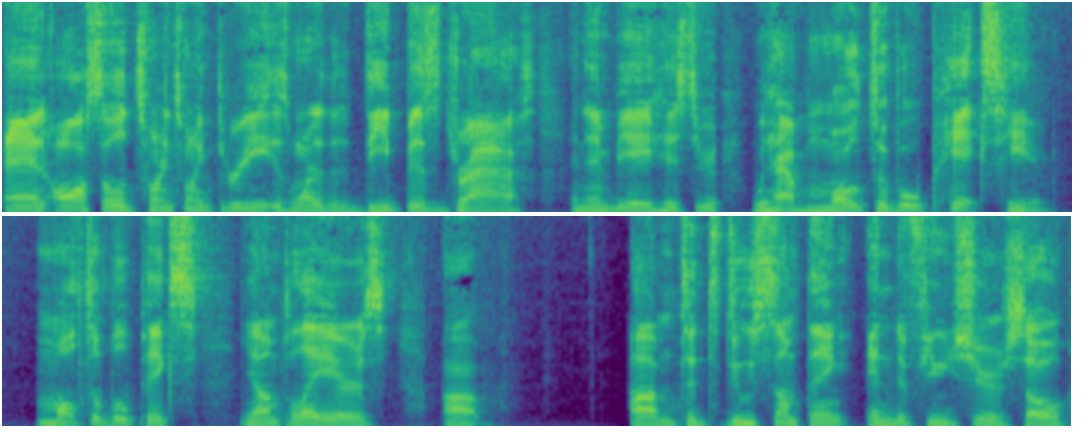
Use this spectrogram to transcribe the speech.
And also 2023 is one of the deepest drafts in NBA history. We have multiple picks here. Multiple picks, young players uh, um to, to do something in the future. So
